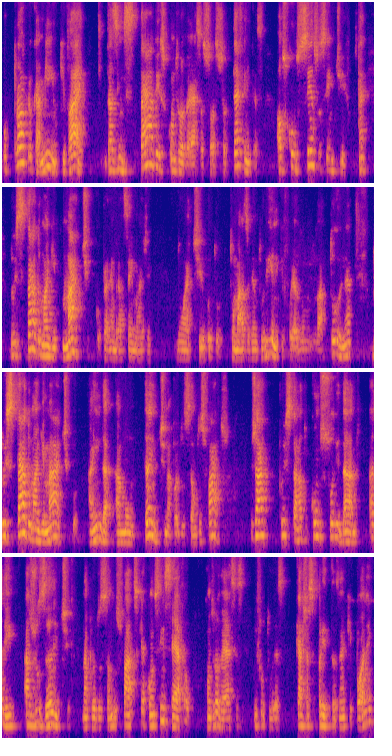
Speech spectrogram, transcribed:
o próprio caminho que vai das instáveis controvérsias sociotécnicas aos consensos científicos, né? do estado magmático, para lembrar essa imagem de um artigo do Tommaso Venturini, que foi aluno do Latour, né? do estado magmático, ainda a montante na produção dos fatos, já para o estado consolidado, ali, jusante na produção dos fatos, que é quando se encerram controvérsias em futuras caixas pretas, né, que podem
